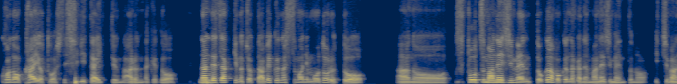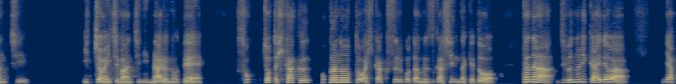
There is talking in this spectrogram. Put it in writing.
この回を通して知りたいっていうのがあるんだけど、なんでさっきのちょっと安倍君の質問に戻ると、あのスポーツマネジメントが僕の中ではマネジメントの一番地、一丁目一番地になるので、そちょっと比較、他のとは比較することは難しいんだけど、ただ自分の理解では、やっ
